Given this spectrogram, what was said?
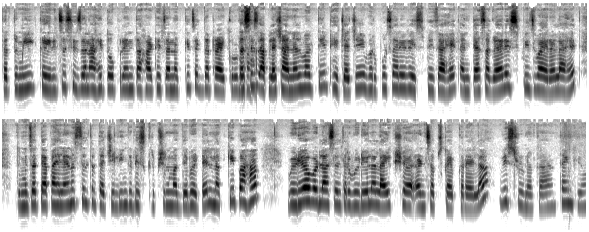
तर तुम्ही कैरीचं सीझन आहे तोपर्यंत हा ठेचा नक्कीच एकदा ट्राय करून तसेच आपल्या चॅनलवरती ठेच्याचे भरपूर सारे रेसिपीज आहेत आणि त्या सगळ्या रेसिपीज व्हायरल आहेत. तुम्ही जर त्या पाहिल्या नसतील तर त्याची लिंक डिस्क्रिप्शनमध्ये भेटेल. नक्की पहा. व्हिडिओ आवडला असेल तर व्हिडिओला लाईक शेअर अँड सबस्क्राईब करायला विसरू नका. थँक्यू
